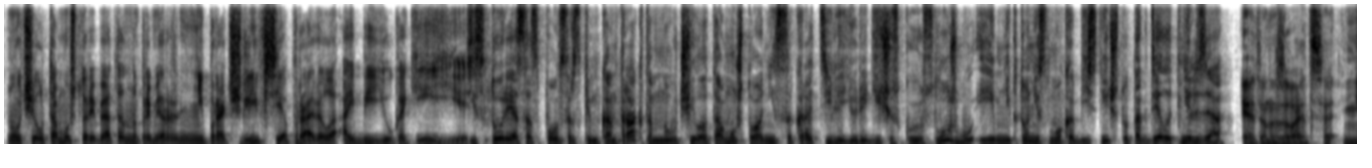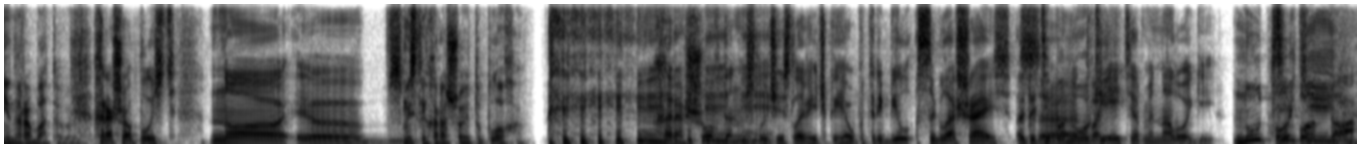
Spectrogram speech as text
научила тому, что ребята, например, не прочли все правила IBU, какие есть. История со спонсорским контрактом научила тому, что они сократили юридическую службу, и им никто не смог объяснить, что так делать нельзя. Это называется не дорабатывают. Хорошо, пусть. Но э, В смысле хорошо, это плохо. Хорошо в данном случае словечко я употребил, соглашаясь Это с типа, ну, э, твоей окей. терминологией. Ну, типа Окей. да.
